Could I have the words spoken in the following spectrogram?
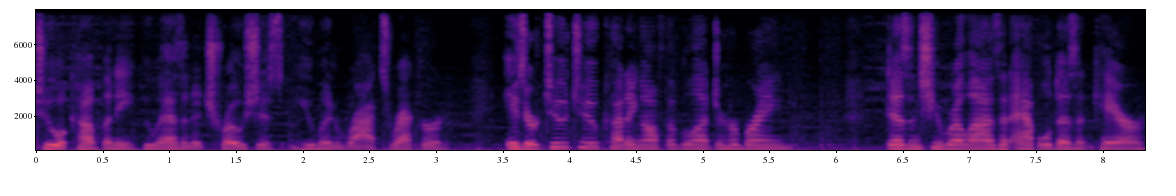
to a company who has an atrocious human rights record is her tutu cutting off the blood to her brain? Doesn't she realize that Apple doesn't care?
